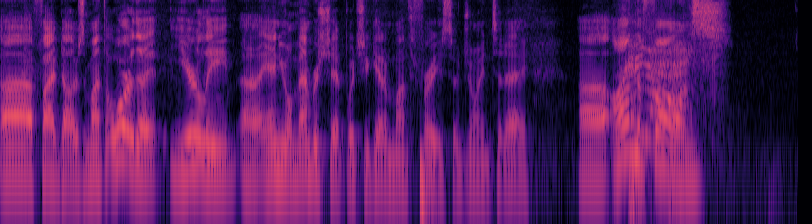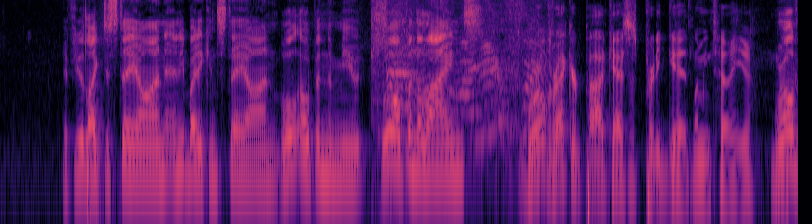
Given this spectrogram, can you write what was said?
Uh, $5 a month, or the yearly uh, annual membership, which you get a month free. So join today. Uh, on the phone, if you'd like to stay on, anybody can stay on. We'll open the mute, we'll open the lines. World Record Podcast is pretty good, let me tell you. World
